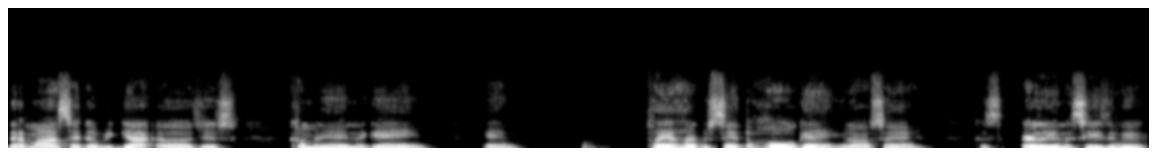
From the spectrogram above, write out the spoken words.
that mindset that we got, uh, just coming in the game and playing 100 percent the whole game. You know what I'm saying? Because earlier in the season, we,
